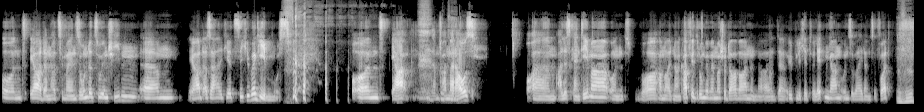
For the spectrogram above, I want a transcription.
Und ja, dann hat sich mein Sohn dazu entschieden, ähm, ja, dass er halt jetzt sich übergeben muss. und ja, dann fahren wir raus. Ähm, alles kein Thema und boah, haben halt noch einen Kaffee getrunken, wenn wir schon da waren und äh, der übliche Toilettengang und so weiter und so fort. Mhm.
